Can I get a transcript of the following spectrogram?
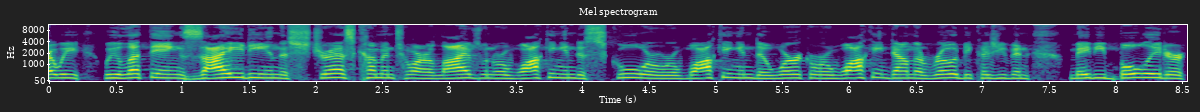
right? We, we let the anxiety and the stress come into our lives when we're walking into school or we're walking into work or we're walking down the road because you've been maybe bullied or,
